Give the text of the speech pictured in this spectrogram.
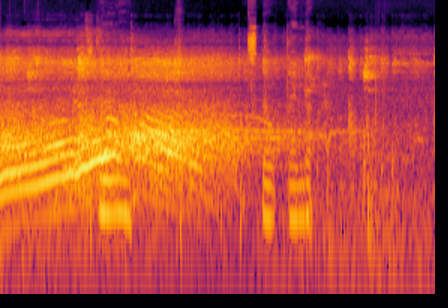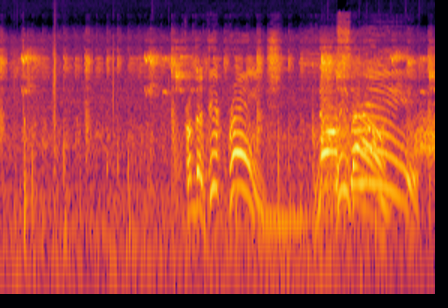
Wala. It's now time na. From the deep range. No rebound.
